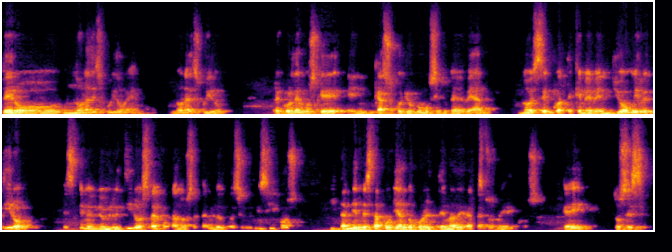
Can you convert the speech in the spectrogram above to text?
pero no la descuido, ¿eh? No la descuido. Recordemos que en caso que yo, como siento que me vean, no es el cuate que me vendió mi retiro, es que me vendió mi retiro, está enfocándose también en la educación de mis hijos y también me está apoyando con el tema de gastos médicos, ¿ok? Entonces,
